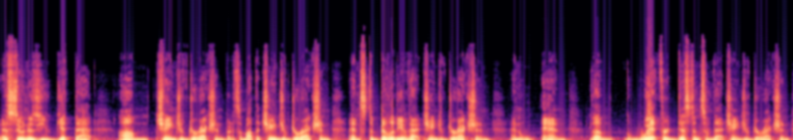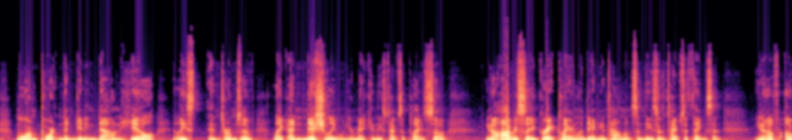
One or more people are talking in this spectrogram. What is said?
as soon as you get that um, change of direction. But it's about the change of direction and stability of that change of direction and and Um, the width or distance of that change of direction more important than getting downhill, at least in terms of like initially when you're making these types of plays. So, you know, obviously a great player in LaDainian Tomlinson. These are the types of things that you know, if a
